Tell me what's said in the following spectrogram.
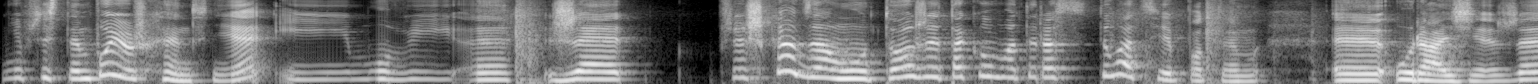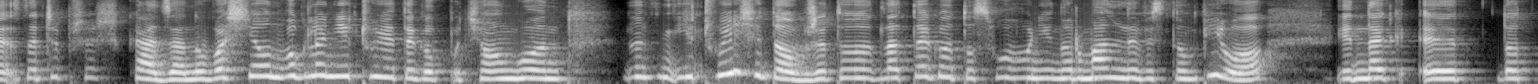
nie przystępuje już chętnie i mówi, że przeszkadza mu to, że taką ma teraz sytuację po tym e, urazie, że znaczy przeszkadza. No właśnie on w ogóle nie czuje tego pociągu, on no, nie czuje się dobrze, to dlatego to słowo nienormalne wystąpiło. Jednak e, no,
